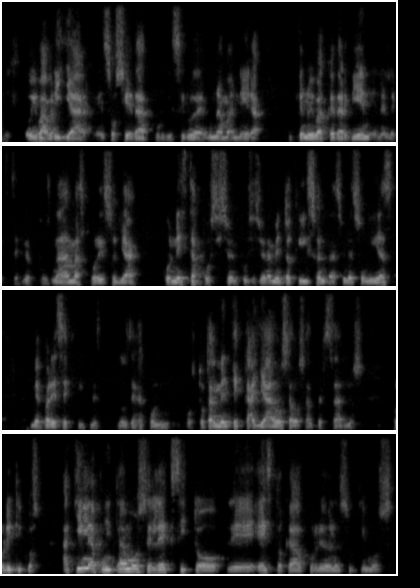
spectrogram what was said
pues, no iba a brillar en sociedad, por decirlo de alguna manera, y que no iba a quedar bien en el exterior. Pues nada más por eso ya con este posicionamiento que hizo en Naciones Unidas, me parece que nos deja con, pues, totalmente callados a los adversarios políticos. ¿A quién le apuntamos el éxito de esto que ha ocurrido en las últimas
